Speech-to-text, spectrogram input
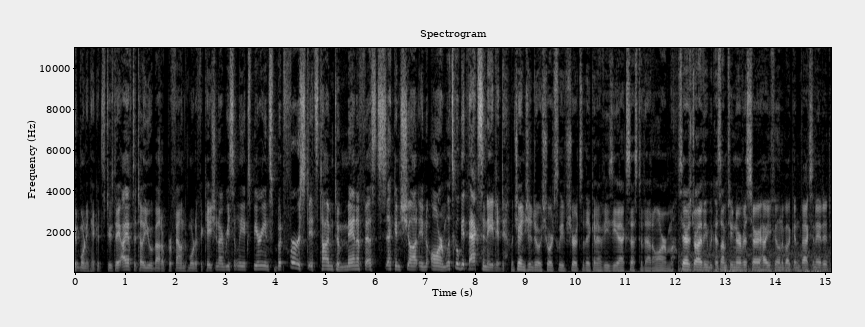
Good morning, Hank. It's Tuesday. I have to tell you about a profound mortification I recently experienced, but first, it's time to manifest second shot in arm. Let's go get vaccinated. I changed into a short sleeve shirt so they can have easy access to that arm. Sarah's driving because I'm too nervous. Sarah, how are you feeling about getting vaccinated?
